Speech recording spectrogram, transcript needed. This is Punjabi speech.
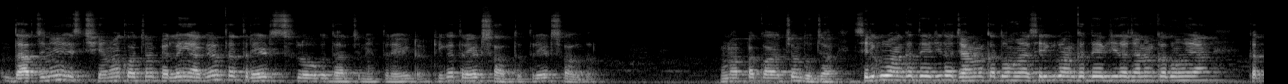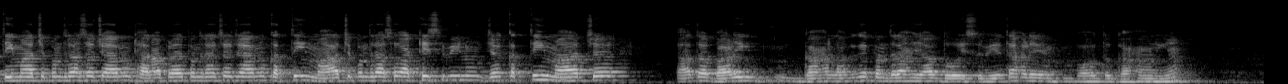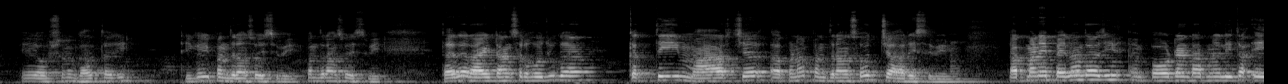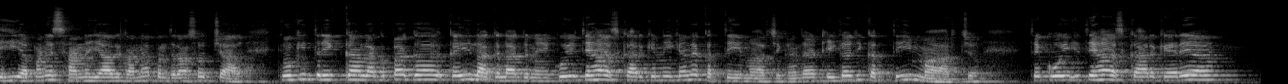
ਦਰਜ ਨੇ? ਇਸ 6ਵਾਂ ਕੁਐਸਚਨ ਪਹਿਲਾਂ ਹੀ ਆ ਗਿਆ, ਤਾਂ 63 ਸ਼ਲੋਕ ਦਰਜ ਨੇ 63 ਠੀਕ ਹੈ 63 ਸ਼ਬਦ 63 ਸ਼ਬਦ। ਹੁਣ ਆਪਾਂ ਕੁਐਸਚਨ ਦੂਜਾ, ਸ੍ਰੀ ਗੁਰੂ ਅੰਗਦ ਦੇਵ ਜੀ ਦਾ ਜਨਮ ਕਦੋਂ ਹੋਇਆ? ਸ੍ਰੀ ਗੁਰੂ ਅੰਗਦ ਦੇਵ ਜੀ ਦਾ ਜਨਮ ਕਦੋਂ ਹੋਇਆ? 31 ਮਾਰਚ 1504 ਨੂੰ 18 ਅਪ੍ਰੈਲ 1504 ਨੂੰ 31 ਮਾਰਚ 1508 ਈਸਵੀ ਨੂੰ, ਜਾਂ 31 ਮਾਰਚ ਆ ਤਾਂ ਬਾਲੀ ਗਾਹਾਂ ਲੰਘ ਗਏ 15002 ਈਸਵੀ, ਇਹ ਤਾਂ ਹਲੇ ਬਹੁਤ ਗਾਹਾਂ ਹੋਣੀਆਂ। ਇਹ ਆਪਸ਼ਨ ਗਲਤ ਹੈ ਜੀ। ਠੀਕ ਹੈ ਜੀ 1500 ਈਸਵੀ 1500 ਈਸਵੀ। ਤਾਂ ਇਹਦਾ ਰਾਈਟ ਆਨਸਰ ਹੋ ਜਾਊਗਾ 31 ਮਾਰਚ ਆਪਣਾ 1504 ਈਸਵੀ ਨੂੰ। ਆਪਾਂ ਨੇ ਪਹਿਲਾਂ ਤਾਂ ਜੀ ਇੰਪੋਰਟੈਂਟ ਆਪਣੇ ਲਈ ਤਾਂ ਇਹੀ ਆਪਾਂ ਨੇ ਸਨ ਯਾਦ ਕਰਨਾ 1504 ਕਿਉਂਕਿ ਤਰੀਕਾਂ ਲਗਭਗ ਕਈ ਅਲੱਗ-ਅਲੱਗ ਨੇ, ਕੋਈ ਇਤਿਹਾਸਕਾਰ ਕਿੰਨੀ ਕਹਿੰਦਾ 31 ਮਾਰਚ ਕਹਿੰਦਾ, ਠੀਕ ਆ ਜੀ 31 ਮਾਰਚ। ਤੇ ਕੋਈ ਇਤਿਹਾਸਕਾਰ ਕਹਿ ਰਿਹਾ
